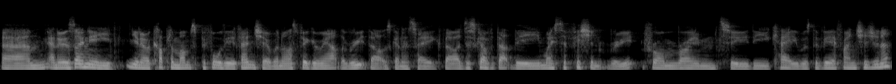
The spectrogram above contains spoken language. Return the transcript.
Um, and it was only you know a couple of months before the adventure when I was figuring out the route that I was going to take that I discovered that the most efficient route from Rome to the UK was the Via Francigena.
